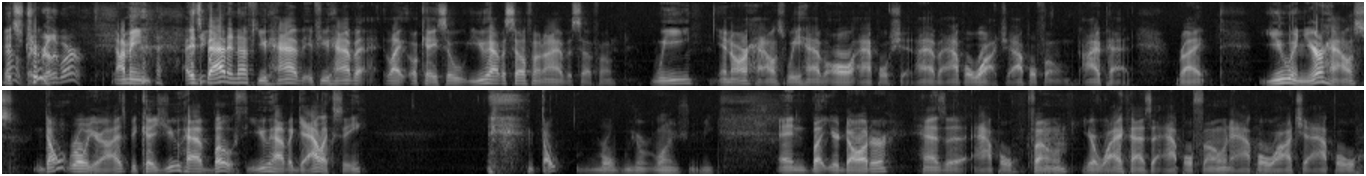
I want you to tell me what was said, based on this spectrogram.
"It's they true." really were. I mean, it's bad enough you have if you have a like okay, so you have a cell phone, I have a cell phone. We in our house we have all Apple shit. I have an Apple Watch, Apple phone, iPad, right? You in your house, don't roll your eyes because you have both. You have a Galaxy. don't roll your eyes at me. And but your daughter has an Apple phone. Your wife has an Apple phone, Apple Watch, Apple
